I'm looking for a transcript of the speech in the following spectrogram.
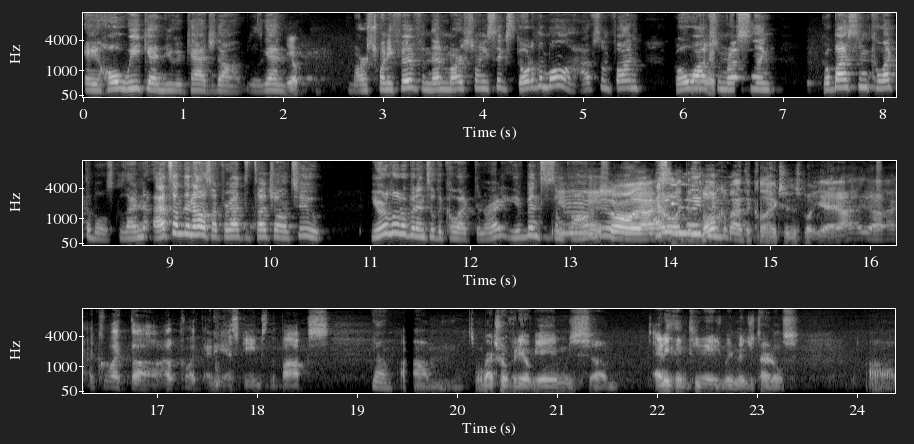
a whole weekend you could catch Dom. Again, Yep. March 25th and then March 26th. Go to the mall, have some fun, go watch Yeah. some wrestling, go buy some collectibles because I know that's something else I forgot to touch on too. You're a little bit into the collecting, right? You've been to some Yeah, cons. you know, I, I don't like to talk even- about the collections, but yeah, I, I, collect uh, I collect NES games in the box. No. um, retro video games, um, anything Teenage Mutant Ninja Turtles. Um,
